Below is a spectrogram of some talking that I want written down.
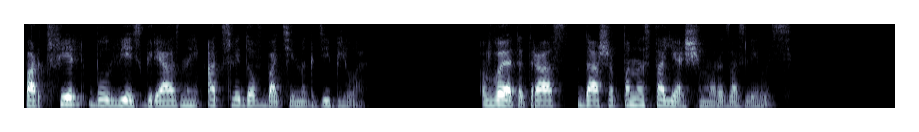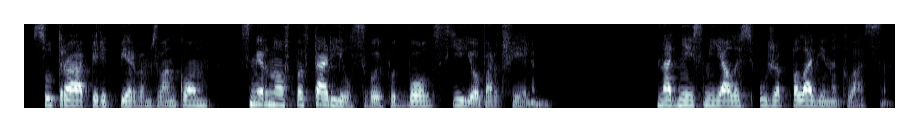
Портфель был весь грязный от следов ботинок дебила. В этот раз Даша по-настоящему разозлилась. С утра перед первым звонком Смирнов повторил свой футбол с ее портфелем. Над ней смеялась уже половина класса.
